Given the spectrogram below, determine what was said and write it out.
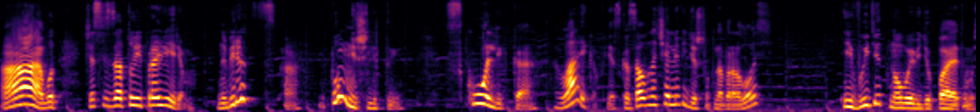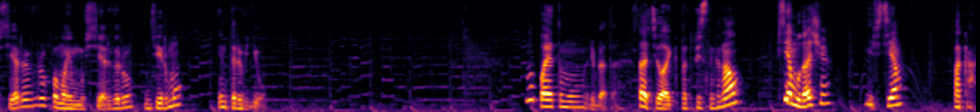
А, вот сейчас и зато и проверим. Наберется... Помнишь ли ты, сколько лайков я сказал в начале видео, чтобы набралось? И выйдет новое видео по этому серверу, по моему серверу, Дирму, интервью. Ну, поэтому, ребята, ставьте лайк, подписывайтесь на канал. Всем удачи и всем пока.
